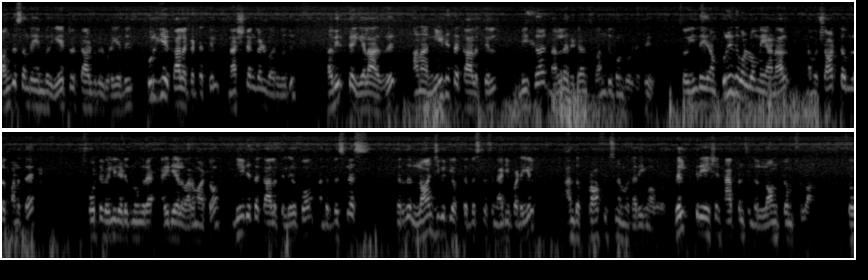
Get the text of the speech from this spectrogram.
பங்கு சந்தை என்பது ஏற்றத்தாழ்வுகள் உடையது. குறுகிய காலகட்டத்தில் நஷ்டங்கள் வருவது தவிர்க்க இயலாது. ஆனால் நீடித்த காலத்தில் மிக நல்ல ரிட்டர்ன்ஸ் வந்து கொண்டுள்ளது. ஸோ இந்த நாம் புரிந்து கொள்வோமையானால் ஆனால் நம்ம ஷார்ட் டேர்மில் பணத்தை போட்டு வெளியில் எடுக்கணுங்கிற ஐடியாவில் வரமாட்டோம். நீடித்த காலத்தில் இருப்போம். அந்த பிஸ்னஸ்ங்கிறது லாஞ்சிவிட்டி ஆஃப் த பிஸ்னஸின் அடிப்படையில் அந்த ப்ராஃபிட்ஸ் நமக்கு அதிகமாக வரும். வெல்த் கிரியேஷன் ஹேப்பன்ஸ் இந்த லாங் டேர்ம் சொல்லுவாங்க. ஸோ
